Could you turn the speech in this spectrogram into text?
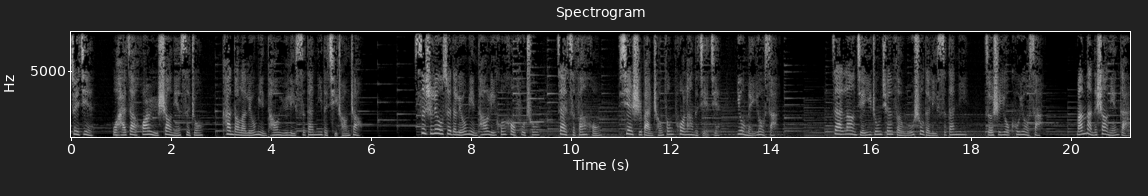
最近，我还在《花儿与少年四》中看到了刘敏涛与李斯丹妮的起床照。四十六岁的刘敏涛离婚后复出，再次翻红，现实版乘风破浪的姐姐，又美又飒。在《浪姐一》中圈粉无数的李斯丹妮。则是又酷又飒，满满的少年感，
